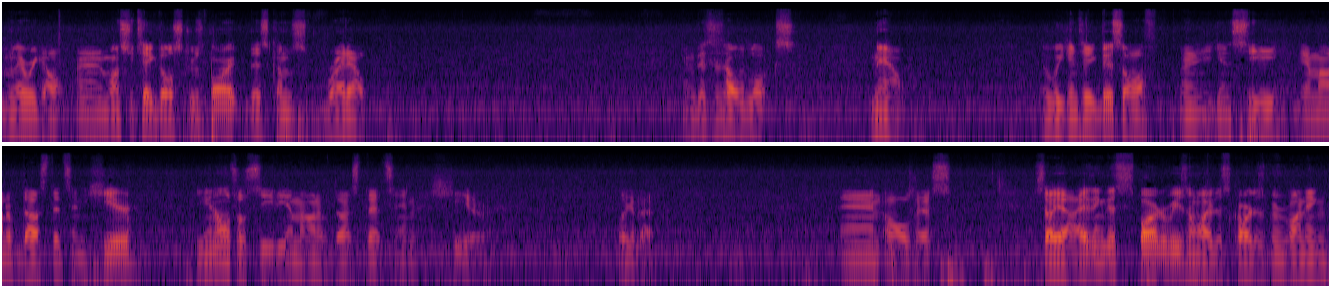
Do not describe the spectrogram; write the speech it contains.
there we go. And once you take those screws apart this comes right out. And this is how it looks. Now we can take this off and you can see the amount of dust that's in here you can also see the amount of dust that's in here. Look at that. And all this. So yeah, I think this is part of the reason why this card has been running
